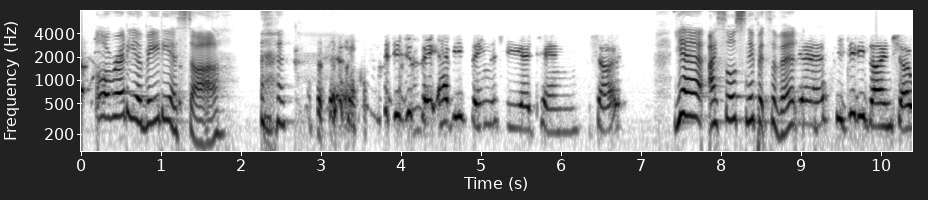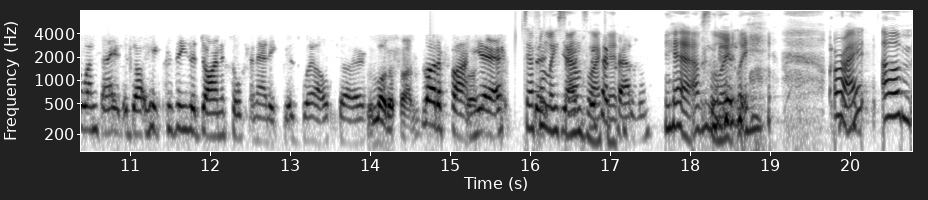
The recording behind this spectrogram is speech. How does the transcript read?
already a media star. Did you see? Have you seen the Studio Ten show? Yeah, I saw snippets of it. Yeah, he did his own show one day at the dot because he's a dinosaur fanatic as well. So a lot of fun. a lot of fun. Yeah, Definitely But, sounds we're like so it. Proud of him. Yeah, absolutely. all right. Um,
